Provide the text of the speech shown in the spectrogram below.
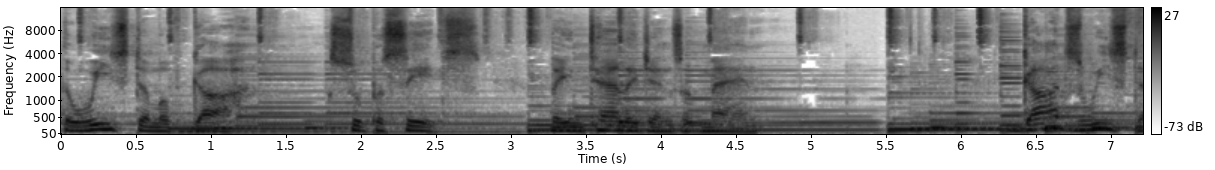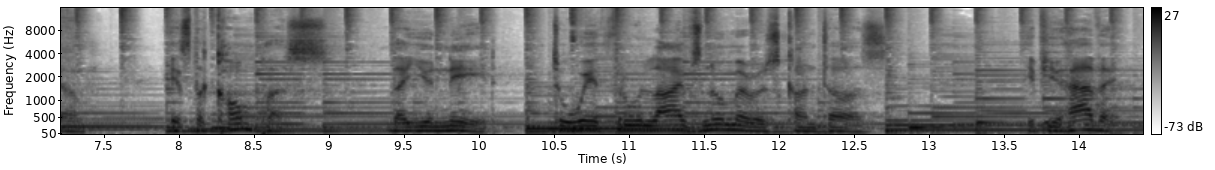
The wisdom of God supersedes the intelligence of man. God's wisdom is the compass that you need to wade through life's numerous contours. If you have it,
